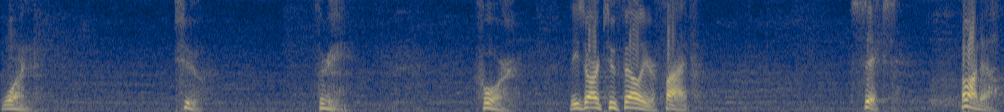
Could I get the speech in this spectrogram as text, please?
One, to, three, four. These are two failure. Five, six. Come on, Dale.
